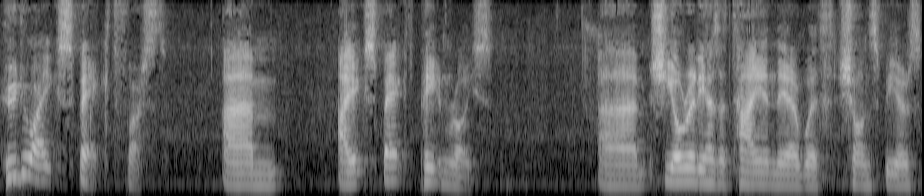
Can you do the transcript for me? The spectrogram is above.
Who do I expect first? Um, I expect Peyton Royce. Um, she already has a tie in there with Shawn Spears.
